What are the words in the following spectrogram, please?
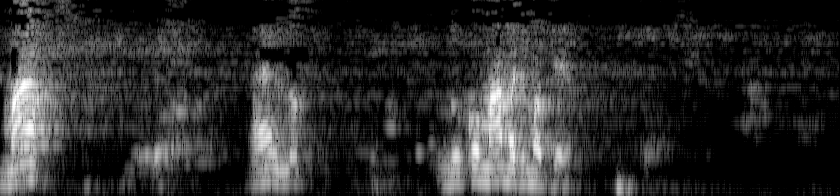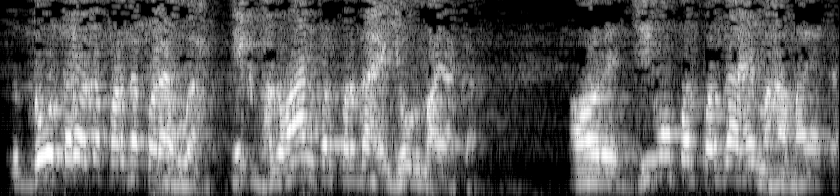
माँ लोको माँ मजमब तो दो तरह का पर्दा पड़ा हुआ है। एक भगवान पर पर्दा है योग माया का, और जीवों पर पर्दा है महामाया का।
